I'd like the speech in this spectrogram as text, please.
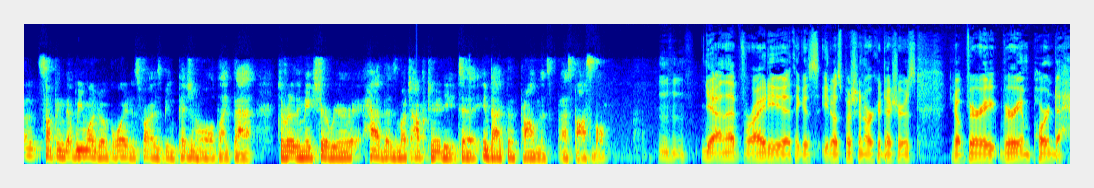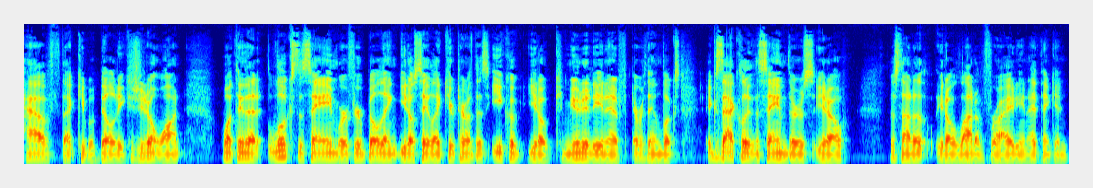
uh, something that we want to avoid as far as being pigeonholed like that to really make sure we have as much opportunity to impact the problem as, as possible. Mm-hmm. Yeah, and that variety, I think, is you know, especially in architecture, is you know, very very important to have that capability because you don't want one thing that looks the same. Or if you're building, you know, say like you're talking about this eco, you know, community, and if everything looks exactly the same, there's you know, there's not a you know a lot of variety, and I think in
